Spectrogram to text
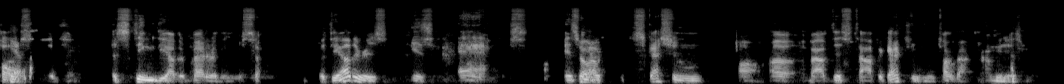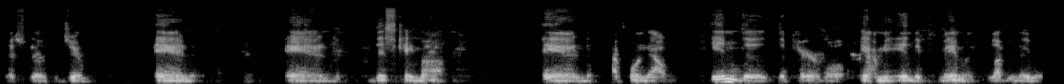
Paul Yeah. says, esteem the other better than yourself. But the other is is as. And so Yeah. In discussion uh, uh, about this topic. Actually, we were talking about communism yesterday at the gym. And and this came up. And I pointed out in the the parable, yeah, I mean in the commandment, love your neighbor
